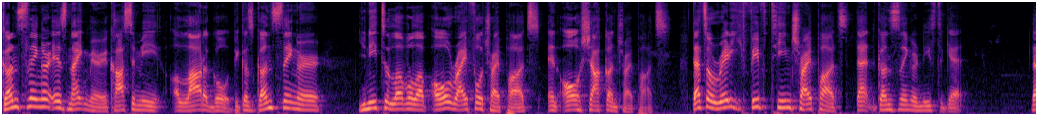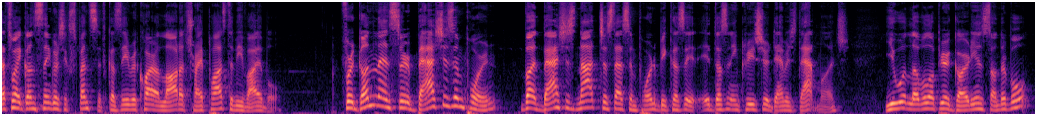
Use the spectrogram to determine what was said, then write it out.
Gunslinger is nightmare. It costed me a lot of gold because Gunslinger, you need to level up all rifle tripods and all shotgun tripods. That's already 15 tripods that Gunslinger needs to get. That's why Gunslinger is expensive, because they require a lot of tripods to be viable. For Gunlancer, Bash is important, but Bash is not just as important because it, it doesn't increase your damage that much. You would level up your Guardian Thunderbolt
